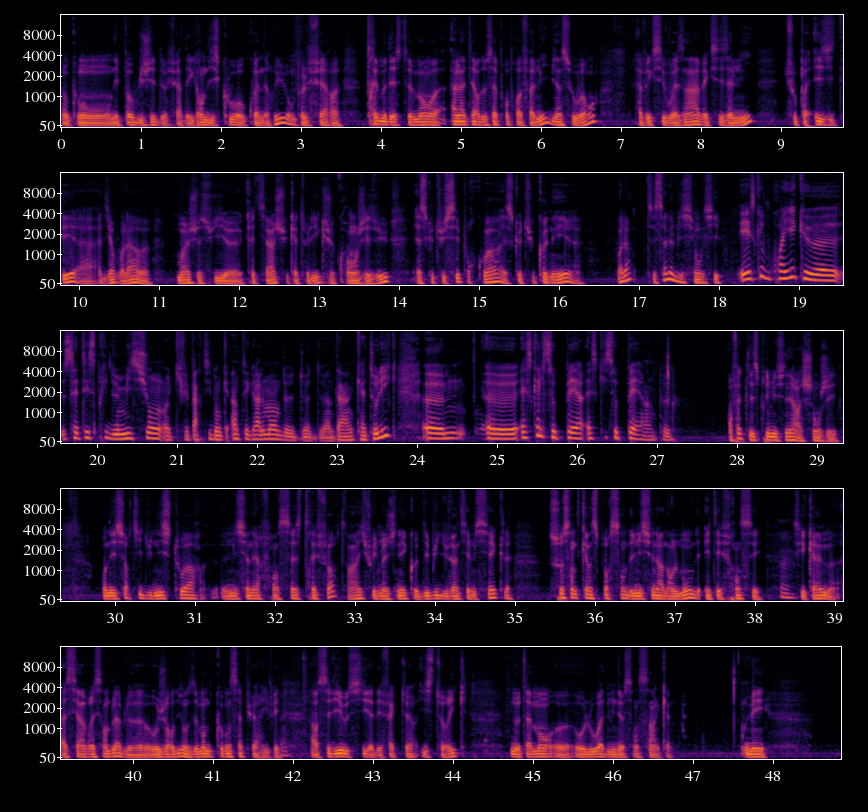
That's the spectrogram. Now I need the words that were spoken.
Donc on n'est pas obligé de faire des grands discours au coin de rue, on peut le faire euh, très modestement à l'intérieur de sa propre famille, bien souvent, avec ses voisins, avec ses amis il ne faut pas hésiter à, dire voilà, euh, moi je suis euh, chrétien, je suis catholique, je crois en Jésus. Est-ce que tu sais pourquoi? Est-ce que tu connais? Euh, voilà, c'est ça la mission aussi. Et est-ce que vous croyez que cet esprit de mission, qui fait partie donc intégralement d'un catholique, est-ce qu'elle se perd Est-ce qu'il se perd un peu? En fait, l'esprit missionnaire a changé. On est sorti d'une histoire missionnaire française très forte. Hein. Il faut imaginer qu'au début du XXe siècle, 75% des missionnaires dans le monde étaient français, ce qui est quand même assez invraisemblable. Euh, aujourd'hui, on se demande comment ça peut arriver. Alors c'est lié aussi à des facteurs historiques, notamment euh, aux lois de 1905. Mais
